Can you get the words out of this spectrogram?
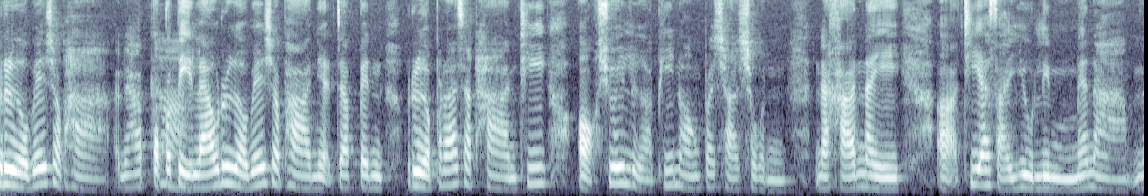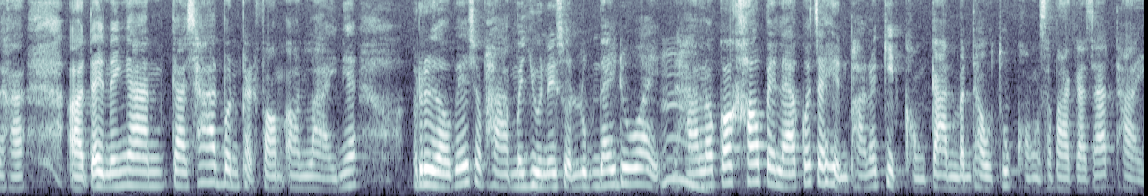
เรือเวชภานะคะปกติแล้วเรือเวชภาเนี่ยจะเป็นเรือพระราชทานที่ออกช่วยเหลือพี่น้องประชาชนนะคะในเอ่อที่อาศัยอยู่ริมแม่น้ำนะคะอ่าแต่ในงานกาชาติบนแพลตฟอร์มออนไลน์เนี่ยเรือเวชภามาอยู่ในสวนลุมได้ด้วยนะคะอืมแล้วก็เข้าไปแล้วก็จะเห็นภารกิจของการบรรเทาทุกข์ของสภากาชาติไทย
